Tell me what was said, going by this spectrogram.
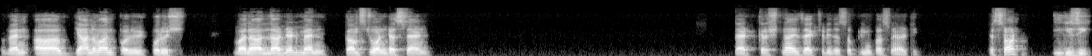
when a Jnanavan Purush, when a learned man comes to understand that Krishna is actually the Supreme Personality. It's not easy.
